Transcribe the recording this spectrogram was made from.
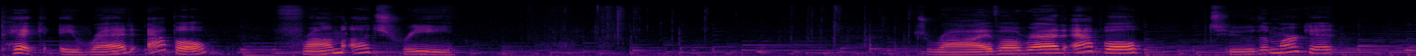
Pick a red apple from a tree. Drive a red apple to the market. The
